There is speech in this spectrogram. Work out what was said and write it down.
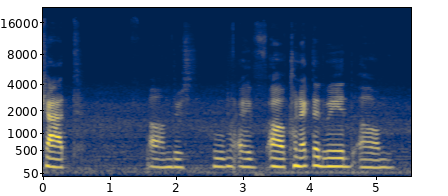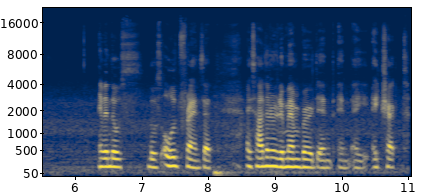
chat, um, there's whom I've uh, connected with, um, even those those old friends that I suddenly remembered and and I, I checked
